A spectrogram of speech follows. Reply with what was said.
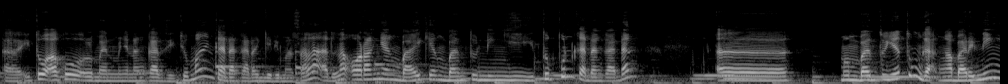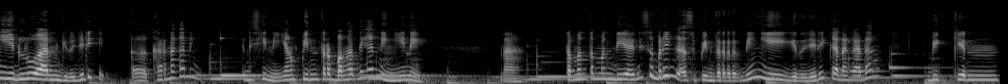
Uh, itu aku lumayan menyenangkan sih. Cuma yang kadang-kadang jadi masalah adalah orang yang baik yang bantu Ningyi itu pun kadang-kadang uh, membantunya tuh nggak ngabarin Ningyi duluan gitu. Jadi uh, karena kan di sini yang pinter banget nih kan Ningyi nih. Nah teman-teman dia ini sebenarnya nggak sepinter Ningyi gitu. Jadi kadang-kadang bikin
